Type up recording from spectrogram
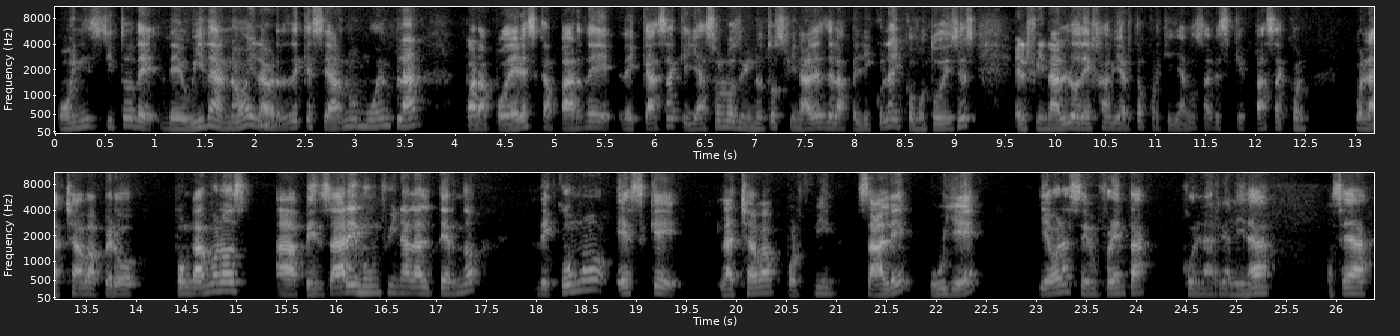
o un instinto de, de huida, ¿no? Y la verdad es que se arma un buen plan para poder escapar de, de, casa, que ya son los minutos finales de la película y como tú dices, el final lo deja abierto porque ya no sabes qué pasa con, con la chava, pero pongámonos a pensar en un final alterno de cómo es que la chava por fin sale, huye y ahora se enfrenta con la realidad. O sea,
